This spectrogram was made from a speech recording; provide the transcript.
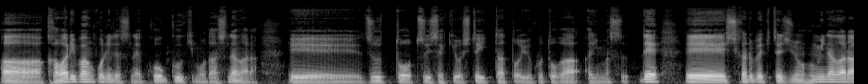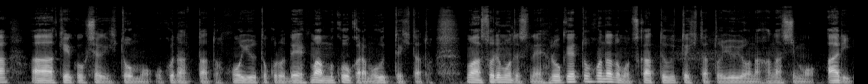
あ、あ代わり番号にですね航空機も出しながら、えー、ずっと追跡をしていったということがあります。で、えー、しかるべき手順を踏みながらあ警告射撃等も行ったというところで、まあ、向こうからも撃ってきたと、まあ、それもですねロケット砲なども使って撃ってきたというような話もあり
